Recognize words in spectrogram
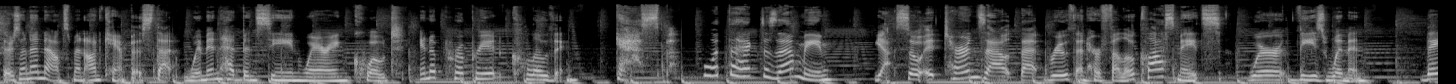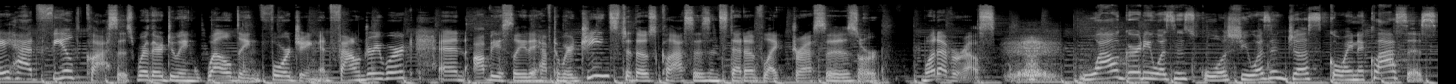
there's an announcement on campus that women had been seen wearing, quote, inappropriate clothing. Gasp. What the heck does that mean? Yeah, so it turns out that Ruth and her fellow classmates were these women they had field classes where they're doing welding, forging, and foundry work. And obviously, they have to wear jeans to those classes instead of like dresses or whatever else. While Gertie was in school, she wasn't just going to classes,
